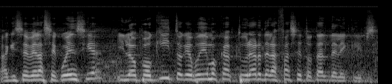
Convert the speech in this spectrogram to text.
Aquí se ve la secuencia y lo poquito que pudimos capturar de la fase total del eclipse.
